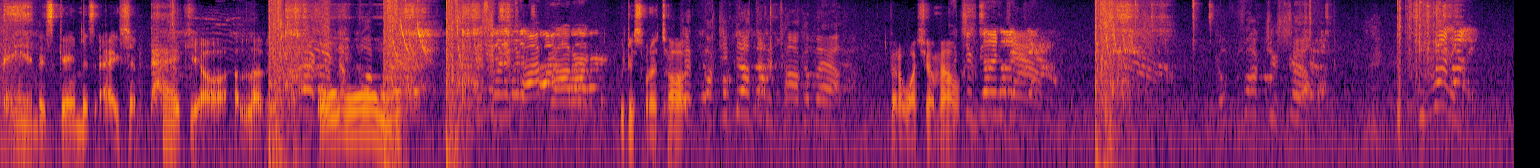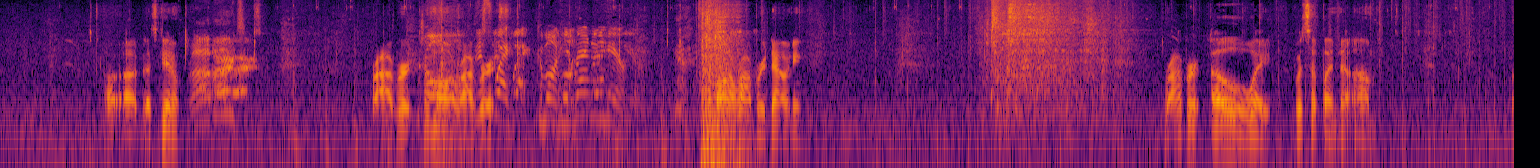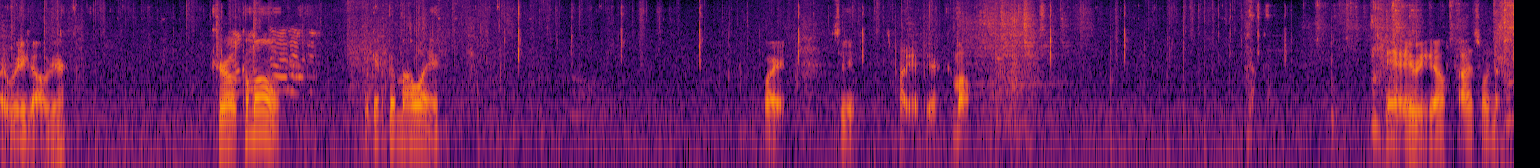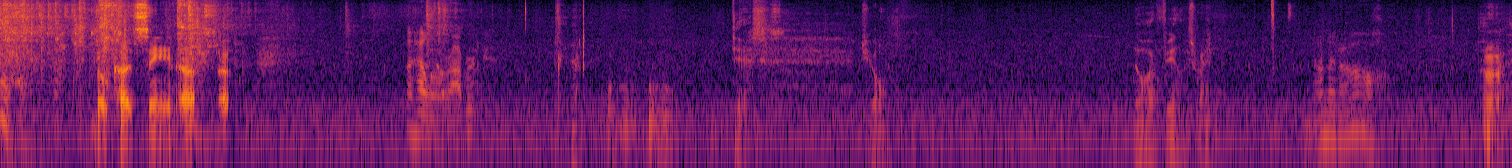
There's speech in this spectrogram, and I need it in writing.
Man, this game is action packed, y'all. I love it. Oh, Just want to talk, Robert. we just want to talk. Fucking nothing to talk about. Better watch your mouth. Put your gun down. Go fuck yourself. He's running. Oh, uh, let's get him. Robert! Robert, come on, Robert. Come on, he ran in here. Come on, Robert Downey. Robert? Oh, wait. What's up on the, um... Wait, where'd he go? Over here? Girl, come on. Don't get up in my way. Wait. See, it's probably up here. Come on. Yeah, there we go. I just wanted to... No cutscene. Up, up. Well, hello, Robert. Tess. Joel. No hard feelings, right? None at all. God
